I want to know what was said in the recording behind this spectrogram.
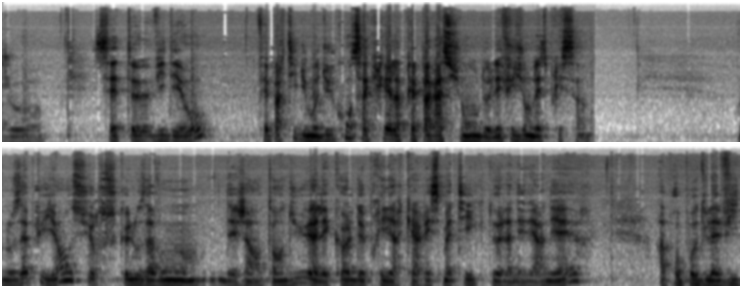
Bonjour. Cette vidéo fait partie du module consacré à la préparation de l'effusion de l'Esprit Saint. En nous appuyant sur ce que nous avons déjà entendu à l'école de prière charismatique de l'année dernière, à propos de la vie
